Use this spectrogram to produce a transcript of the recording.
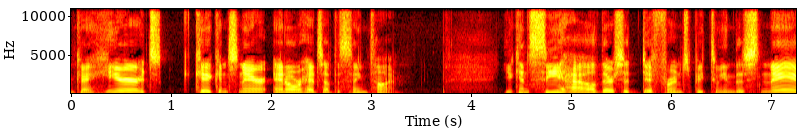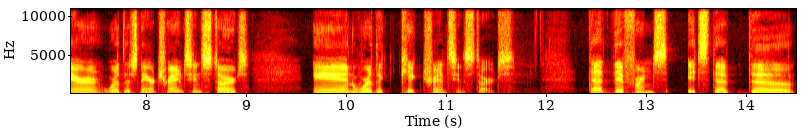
okay, here it's kick and snare and overheads at the same time you can see how there's a difference between the snare, where the snare transient starts, and where the kick transient starts. That difference, it's the the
